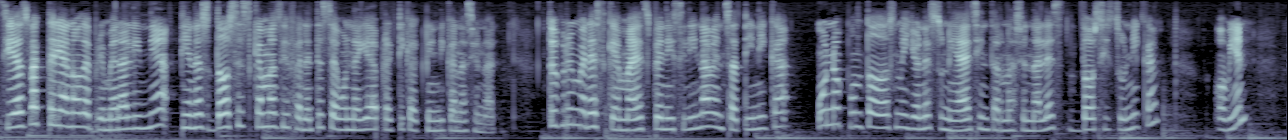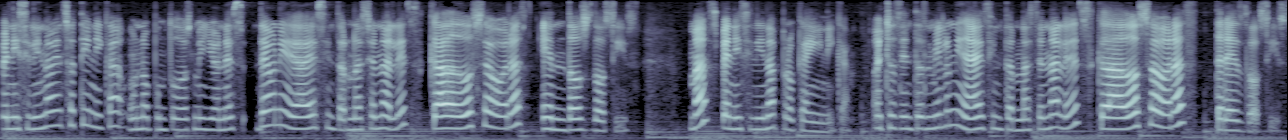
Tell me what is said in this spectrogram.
Si es bacteriano de primera línea, tienes dos esquemas diferentes según la Guía de Práctica Clínica Nacional. Tu primer esquema es penicilina benzatínica, 1.2 millones de unidades internacionales, dosis única, o bien penicilina benzatínica, 1.2 millones de unidades internacionales, cada 12 horas en dos dosis, más penicilina procaínica, 800.000 unidades internacionales, cada 12 horas, tres dosis.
